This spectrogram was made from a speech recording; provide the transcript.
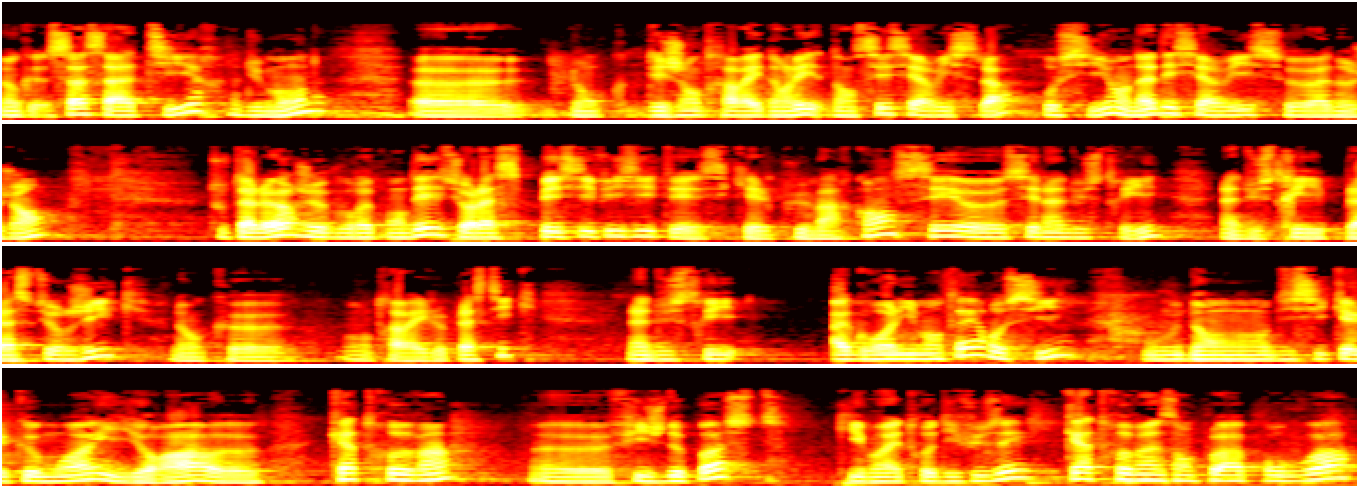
Donc ça, ça attire du monde. Euh, donc des gens travaillent dans, les, dans ces services-là aussi. On a des services euh, à nos gens. Tout à l'heure, je vous répondais sur la spécificité. Ce qui est le plus marquant, c'est euh, l'industrie. L'industrie plasturgique, donc euh, on travaille le plastique. L'industrie agroalimentaire aussi, où d'ici quelques mois, il y aura euh, 80 euh, fiches de poste qui vont être diffusées, 80 emplois à pourvoir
